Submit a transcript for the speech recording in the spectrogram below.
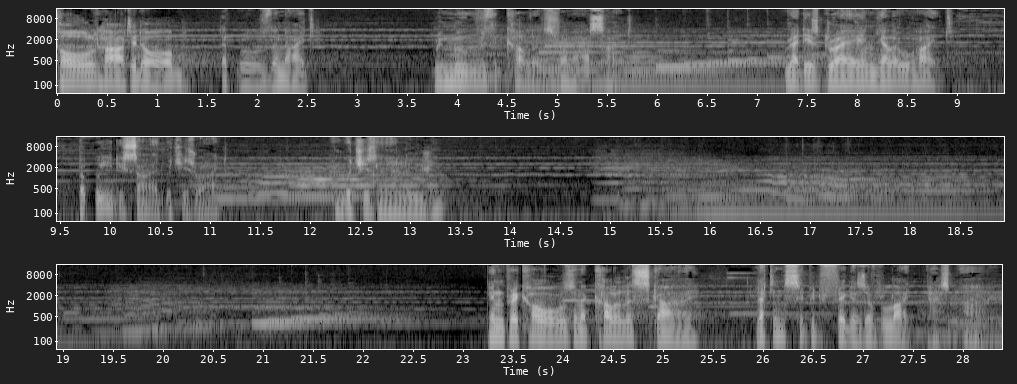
cold-hearted orb that rules the night removes the colors from our sight. Red is gray and yellow white, but we decide which is right and which is an illusion. Pinprick holes in a colorless sky let insipid figures of light pass by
